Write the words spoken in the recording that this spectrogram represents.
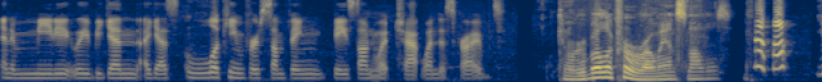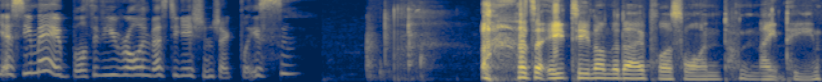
and immediately begin, I guess, looking for something based on what Chatwin described. Can Rubo look for romance novels? Yes, you may. Both of you roll investigation check, please. That's an 18 on the die plus one, 19.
